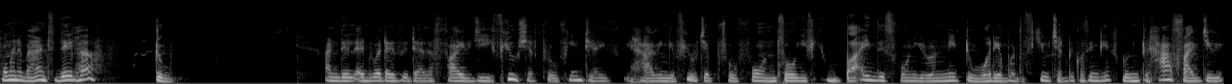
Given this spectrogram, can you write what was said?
how many bands they'll have two and they'll advertise it as a 5G future proof. India is having a future proof phone. So if you buy this phone, you don't need to worry about the future because India is going to have 5G.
